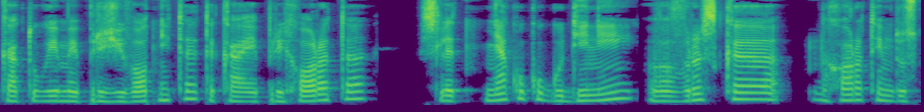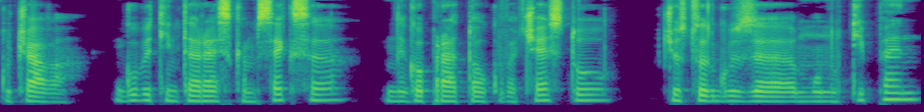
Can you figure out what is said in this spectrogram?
както го има и при животните, така и при хората, след няколко години във връзка на хората им доскочава. Губят интерес към секса, не го правят толкова често, чувстват го за монотипен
